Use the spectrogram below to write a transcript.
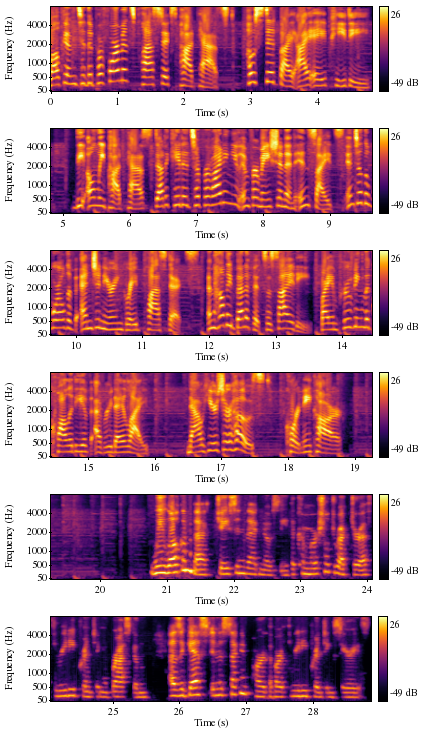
Welcome to the Performance Plastics Podcast, hosted by IAPD, the only podcast dedicated to providing you information and insights into the world of engineering grade plastics and how they benefit society by improving the quality of everyday life. Now, here's your host, Courtney Carr. We welcome back Jason Vagnozzi, the commercial director of 3D printing at Braskem, as a guest in the second part of our 3D printing series.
